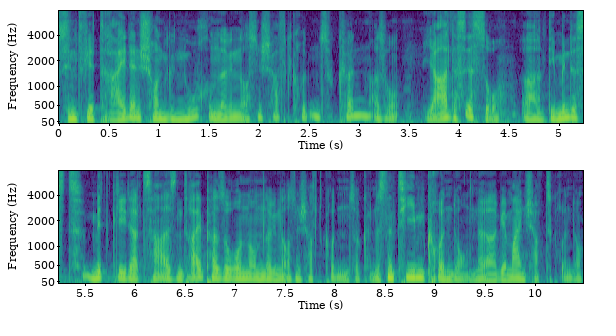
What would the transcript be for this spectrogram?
sind wir drei denn schon genug, um eine Genossenschaft gründen zu können? Also ja, das ist so. Äh, die Mindestmitgliederzahl sind drei Personen, um eine Genossenschaft gründen zu können. Das ist eine Teamgründung, eine Gemeinschaftsgründung.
